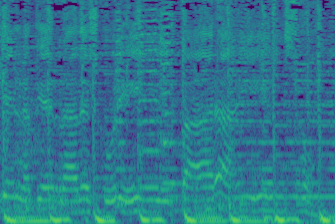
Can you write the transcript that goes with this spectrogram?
que en la tierra descubrí mi paraíso.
